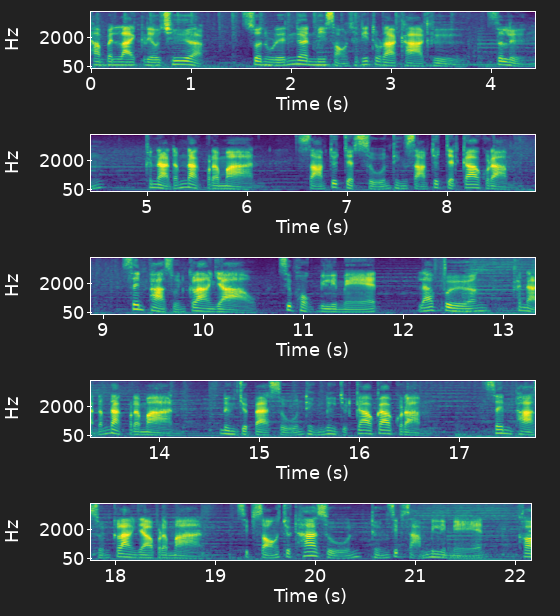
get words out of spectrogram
ทำเป็นลายเกลียวเชือก ส่วนเหรียญเงินมี 2 ชนิดราคาคือ สลึง ขนาดน้ำหนักประมาณ 3.70 ถึง 3.79 กรัม เส้นผ่าศูนย์กลางยาว 16มิลลิเมตรและเฟืองขนาดน้ำหนักประมาณ 1.80 ถึง 1.99 กรัม เส้นผ่าศูนย์กลางยาวประมาณ 12.50 ถึง 13มิลลิเมตรคอ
